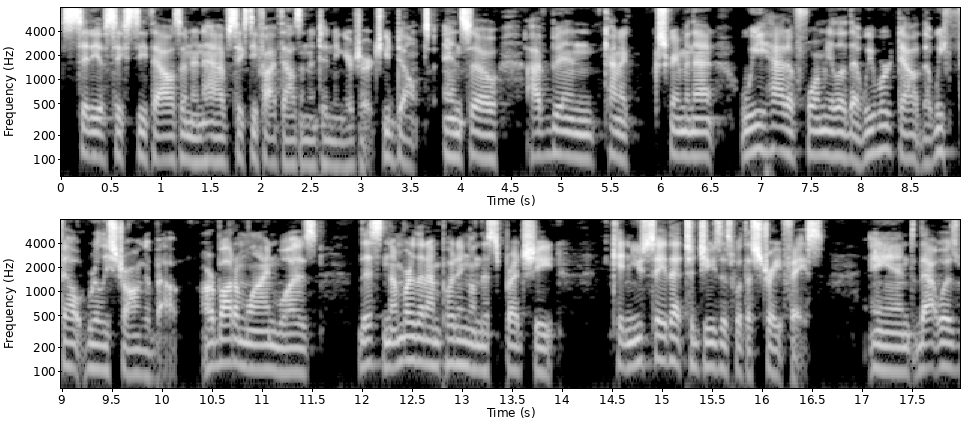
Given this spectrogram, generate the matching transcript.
city of sixty thousand and have sixty five thousand attending your church. You don't, and so I've been kind of screaming that. We had a formula that we worked out that we felt really strong about. Our bottom line was this number that I'm putting on this spreadsheet. Can you say that to Jesus with a straight face? And that was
